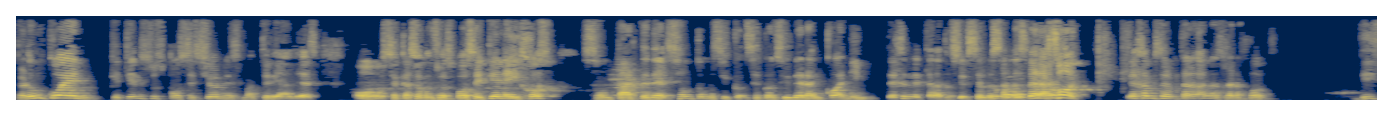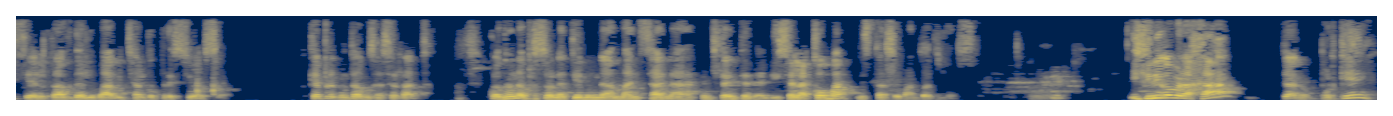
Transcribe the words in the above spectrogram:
Pero un Cohen que tiene sus posesiones materiales o se casó con su esposa y tiene hijos, son parte de él, son como si se consideran Koanim. Déjenme traducírselos a las Verajot. Déjame traducir a las Verajot. Dice el Rav de Lubavitch algo precioso. ¿Qué preguntamos hace rato? Cuando una persona tiene una manzana enfrente de él y se la coma, le estás robando a Dios. Y si digo Berajá, ya no. ¿Por qué?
